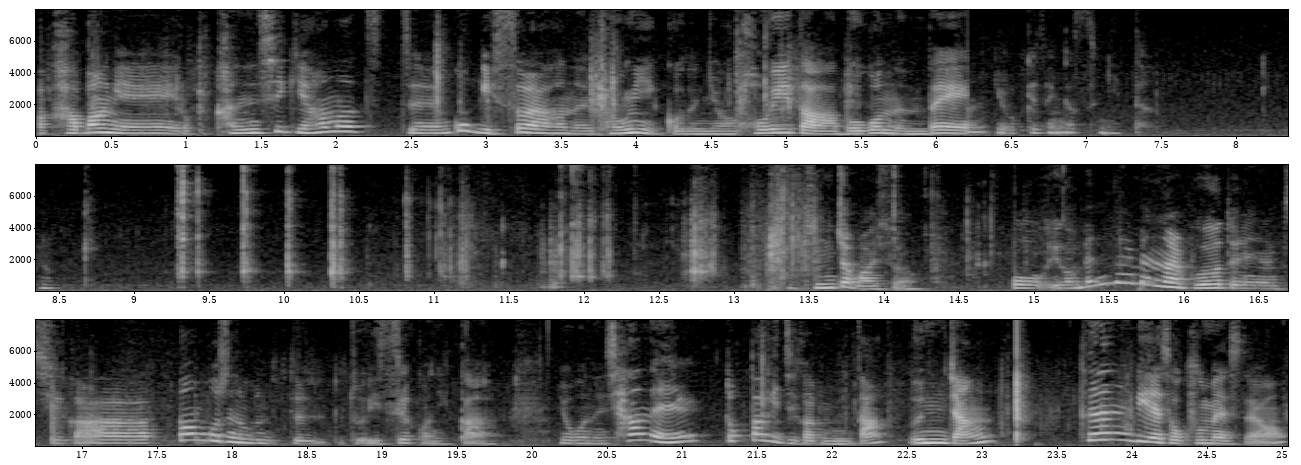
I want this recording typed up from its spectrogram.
가방에 이렇게 간식이 하나쯤 꼭 있어야 하는 병이 있거든요. 거의 다 먹었는데 이렇게 생겼습니다. 진짜 맛있어요. 어, 이건 맨날 맨날 보여드리는 지갑 처음 보시는 분들도 있을 거니까 이거는 샤넬 똑딱이 지갑입니다. 은장 트렌디에서 구매했어요.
